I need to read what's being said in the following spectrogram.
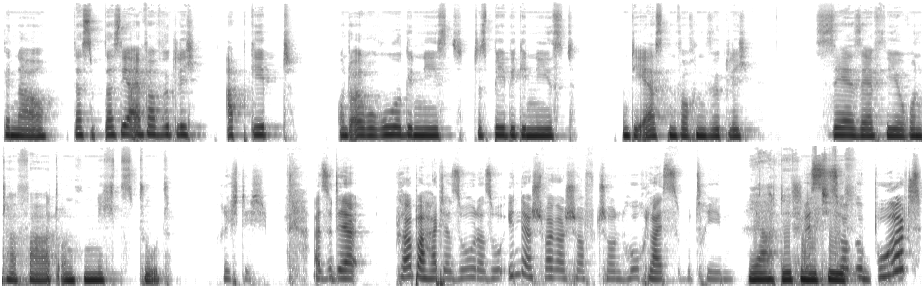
Genau. Dass, dass ihr einfach wirklich abgebt und eure Ruhe genießt, das Baby genießt und die ersten Wochen wirklich sehr, sehr viel runterfahrt und nichts tut. Richtig. Also der Körper hat ja so oder so in der Schwangerschaft schon Hochleistung getrieben. Ja, definitiv. Bis zur Geburt.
